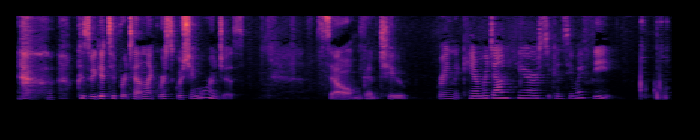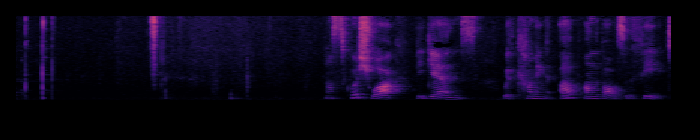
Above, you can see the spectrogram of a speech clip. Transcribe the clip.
because we get to pretend like we're squishing oranges. So I'm going to bring the camera down here so you can see my feet. Now squish walk begins with coming up on the balls of the feet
